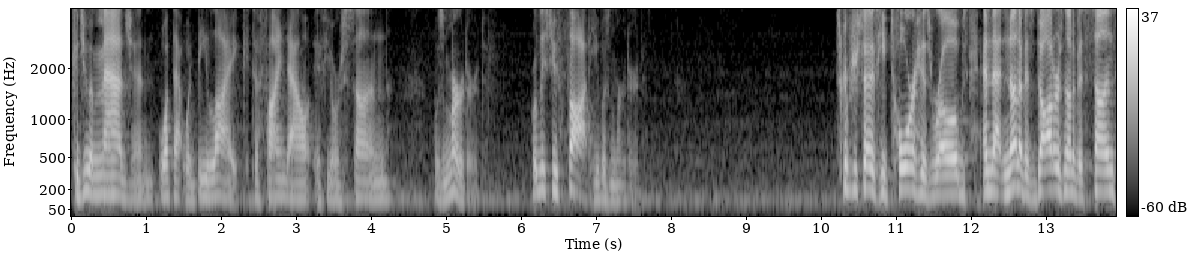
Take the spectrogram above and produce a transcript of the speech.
Could you imagine what that would be like to find out if your son was murdered? Or at least you thought he was murdered. Scripture says he tore his robes and that none of his daughters, none of his sons,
